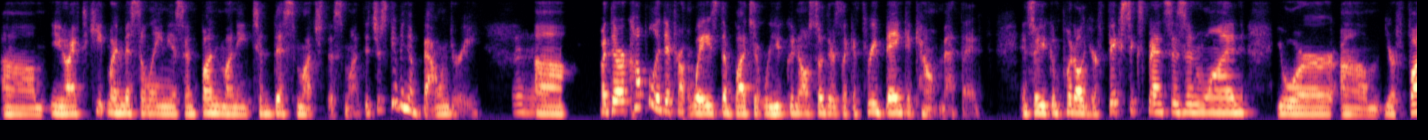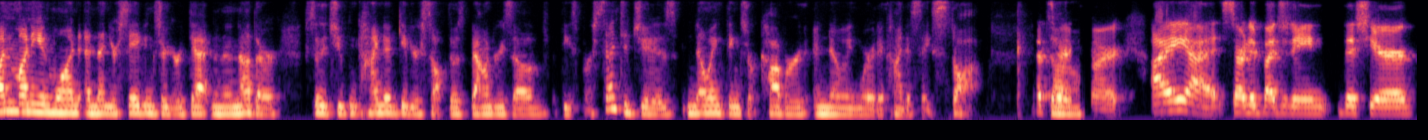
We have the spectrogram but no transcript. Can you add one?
um, you know, I have to keep my miscellaneous and fun money to this much this month. It's just giving a boundary. Mm-hmm. Um, but there are a couple of different ways to budget where you can also, there's like a three bank account method. And so you can put all your fixed expenses in one, your um, your fund money in one, and then your savings or your debt in another, so that you can kind of give yourself those boundaries of these percentages, knowing things are covered and knowing where to kind of say stop. That's so, very smart. I uh, started budgeting this year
